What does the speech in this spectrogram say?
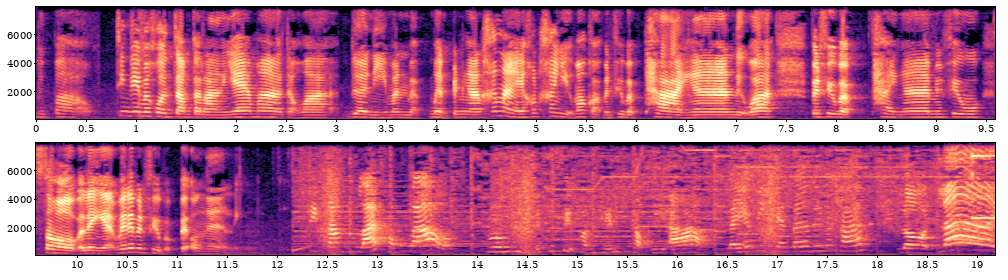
หรือเปล่า จริงๆเป็นคนจำตารางแย่มาก แต่ว่าเดือนนี้มันแบบเหมือนเป็นงานข้างในค่อนข้างเยอะมากกว่าเป็นฟิลแบบถ่ายงาน หรือว่าเป็นฟิลแบบถ่ายงานเป็นฟิลสอบอะไรเงี้ยไม่ได้เป็นฟิลแบบไปออกงานอะไรเงี้ย ติดตามดูไลฟ์ของพวกเรา รวมถึง Exclusive Content กับ VR และยังมีเทเตอร์ด้วยนะคะ โหลดเลย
